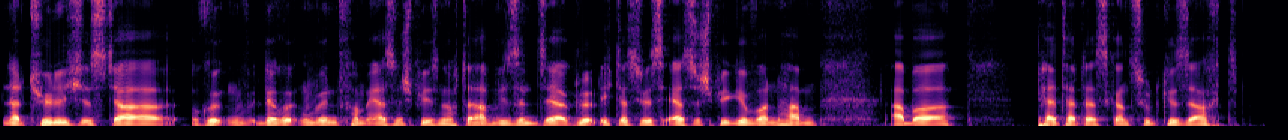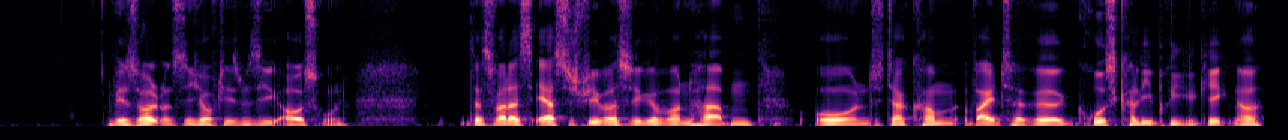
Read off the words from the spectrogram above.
natürlich ist der, Rücken, der Rückenwind vom ersten Spiel ist noch da. Wir sind sehr glücklich, dass wir das erste Spiel gewonnen haben. Aber Pat hat das ganz gut gesagt. Wir sollten uns nicht auf diesem Sieg ausruhen. Das war das erste Spiel, was wir gewonnen haben. Und da kommen weitere großkalibrige Gegner.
